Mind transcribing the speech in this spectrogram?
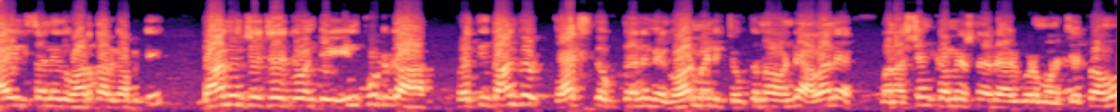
ఆయిల్స్ అనేది వాడతారు కాబట్టి దాని నుంచి వచ్చేటువంటి ఇన్పుట్గా ప్రతి దాంట్లో ట్యాక్స్ తగ్గుతుందని మేము గవర్నమెంట్కి చెప్తున్నామండి. అలానే మన అసిస్టెంట్ కమిషనర్ గారు కూడా మనం చెప్పాము.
